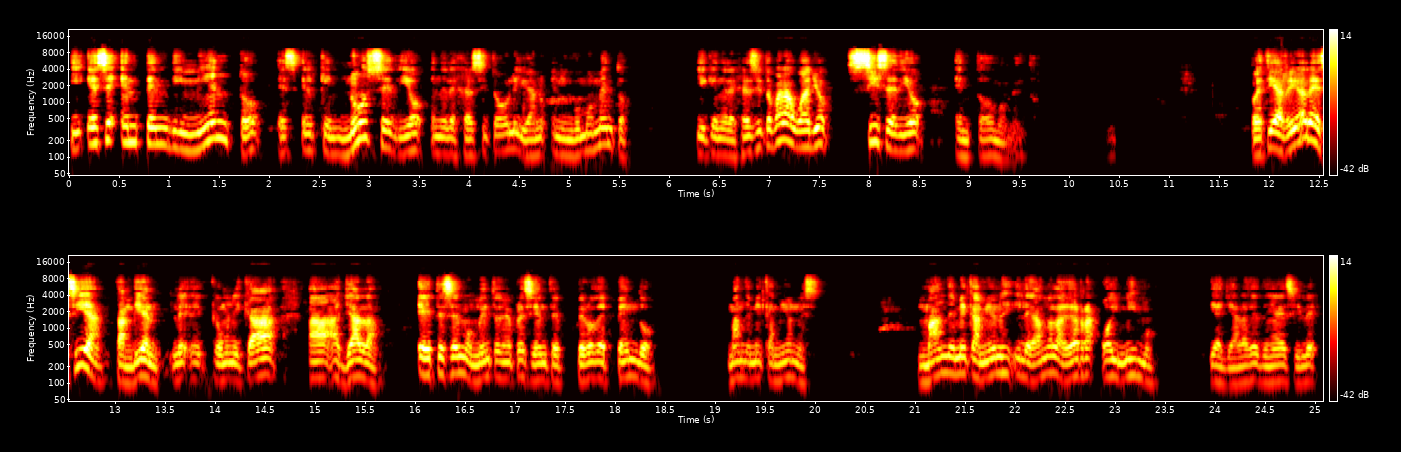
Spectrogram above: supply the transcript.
Y ese entendimiento es el que no se dio en el ejército boliviano en ningún momento, y que en el ejército paraguayo sí se dio en todo momento. Pues tía arriba le decía también, le eh, comunicaba a Ayala, este es el momento, señor presidente, pero dependo mándeme camiones. Mándeme camiones y le gano la guerra hoy mismo. Y allá la que tenía que decirle,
